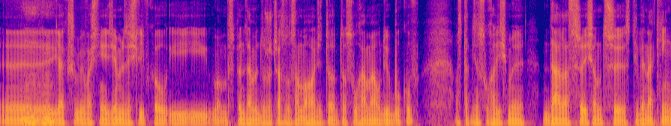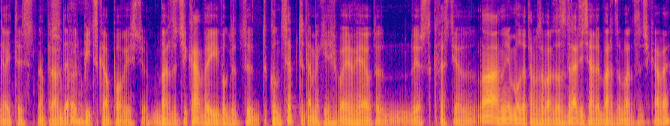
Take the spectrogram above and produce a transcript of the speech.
Mhm. Jak sobie właśnie jedziemy ze Śliwką i, spędzamy dużo czasu w samochodzie, to, to słuchamy audiobooków. Ostatnio słuchaliśmy Dallas 63 Stephena Kinga i to jest naprawdę Super. epicka opowieść. Bardzo ciekawe i w ogóle te, te koncepty tam, jakie się pojawiają, to wiesz, kwestia, a nie mogę tam za bardzo zdradzić, ale bardzo, bardzo ciekawe.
